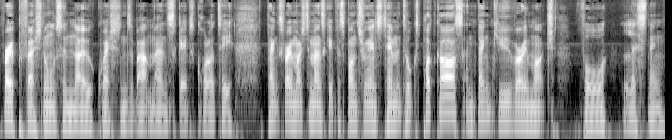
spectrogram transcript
very professional, so no questions about Manscaped's quality. Thanks very much to Manscaped for sponsoring Entertainment Talks podcast, and thank you very much for listening.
